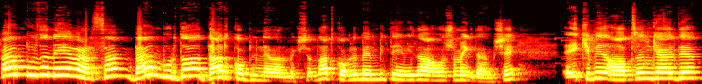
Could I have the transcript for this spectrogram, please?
ben burada neye versem ben burada Dart Goblin'e vermek istiyorum. Dart Goblin benim bir nevi daha hoşuma giden bir şey. E, 2000 altın geldi.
